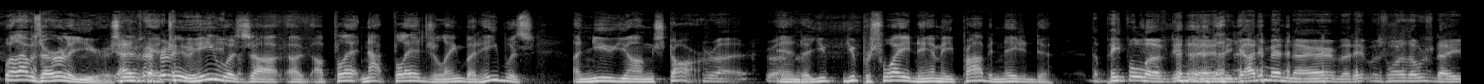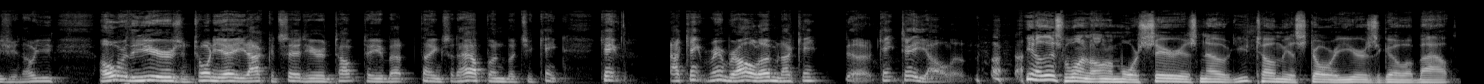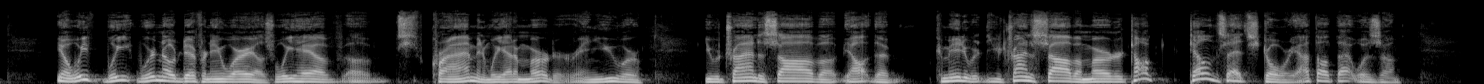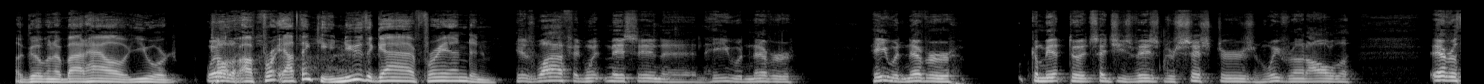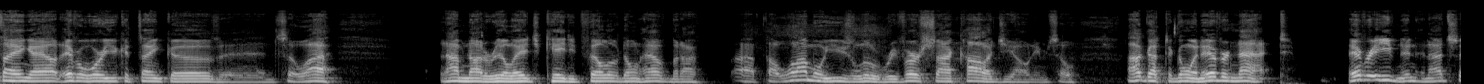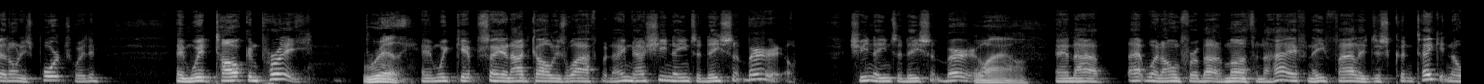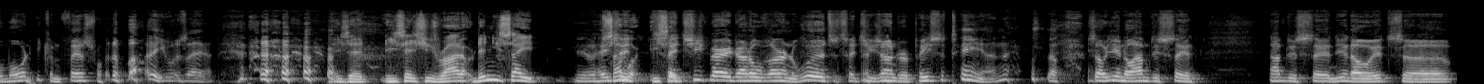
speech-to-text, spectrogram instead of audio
well, that was early years. Was early too. He was uh, a, a ple- not fledgling, but he was a new young star. Right, right. And uh, you you persuaded him. He probably needed to. The people loved him, and he got him in there. But it was one of those days, you know. You over the years in 28, I could sit here and talk to you about things that happened, but you can't can't. I can't remember all of them. and I can't uh, can't tell you all of them. you know, this one on a more serious note. You told me a story years ago about you know, we we we're no different anywhere else. We have uh, crime and we had a murder, and you were you were trying to solve a you know, the community. You were trying to solve a murder. Talk, tell us that story. I thought that was a, a good one about how you were. Well, talk, fr- I think you knew the guy, a friend, and his wife had went missing, and he would never he would never commit to it. Said she's visiting her sisters, and we've run all the everything out everywhere you could think of. And so I, and I'm not a real educated fellow, don't have, but I, I thought, well, I'm going to use a little reverse psychology on him. So I got to going every night, every evening, and I'd sit on his porch with him, and we'd talk and pray. Really? And we kept saying I'd call his wife by name. Now she needs a decent burial. She needs a decent burial. Wow. And I that went on for about a month and a half, and he finally just couldn't take it no more, and he confessed where the body was at. he said, "He said she's right." Didn't you say? You know, he, said, he said, she's buried right over there in the woods, and said she's under a piece of tin. so, so you know, I'm just saying, I'm just saying, you know, it's uh,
